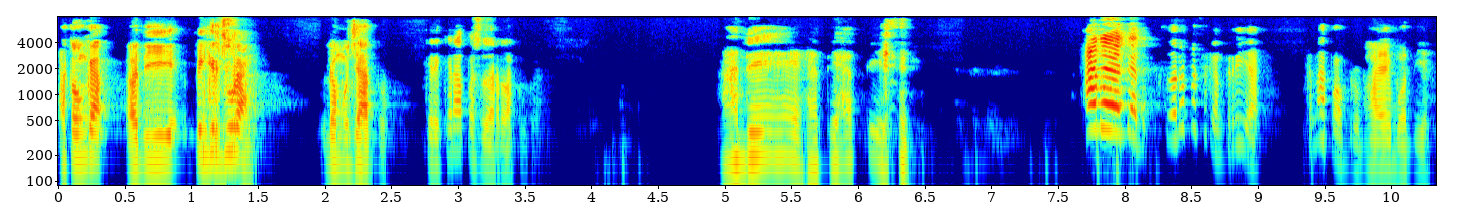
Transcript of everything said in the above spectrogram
Atau enggak, eh, di pinggir jurang. Udah mau jatuh. Kira-kira apa saudara lakukan? Ade, hati-hati. Ada, ada. Saudara pasti akan teriak. Kenapa berbahaya buat dia?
